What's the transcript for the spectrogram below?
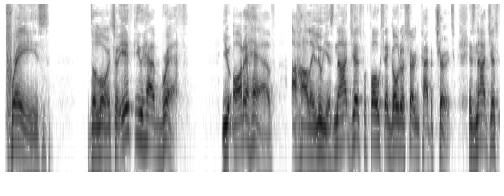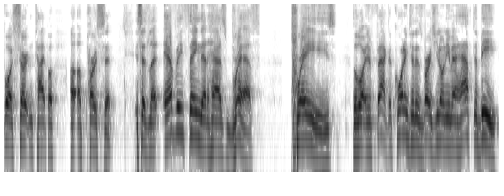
praise the Lord. So if you have breath, you ought to have a hallelujah. It's not just for folks that go to a certain type of church. It's not just for a certain type of a, a person. It says, let everything that has breath praise the Lord. In fact, according to this verse, you don't even have to be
